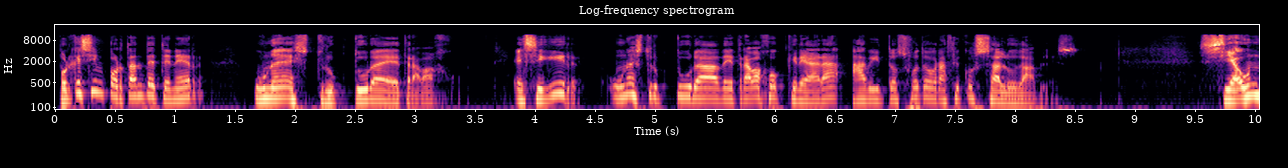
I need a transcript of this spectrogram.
¿Por qué es importante tener una estructura de trabajo? El seguir una estructura de trabajo creará hábitos fotográficos saludables. Si aún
